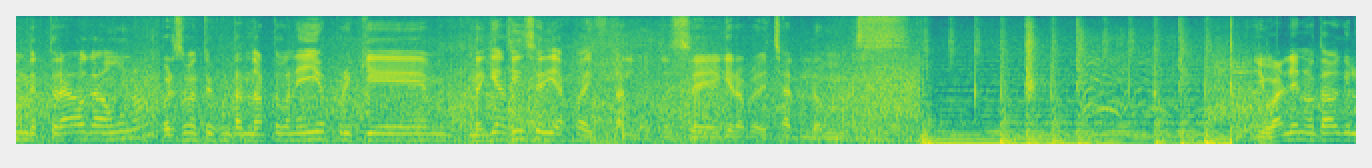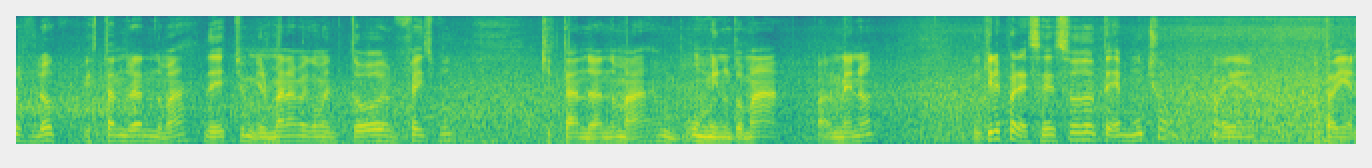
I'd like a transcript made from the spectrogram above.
un doctorado cada uno. Por eso me estoy juntando harto con ellos porque me quedan 15 días para disfrutarlo. Entonces quiero aprovecharlo más. Igual he notado que los vlogs están durando más. De hecho, mi hermana me comentó en Facebook que están durando más, un, minuto más al menos. ¿Y qué les parece? ¿Eso te es mucho? ¿No está bien?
